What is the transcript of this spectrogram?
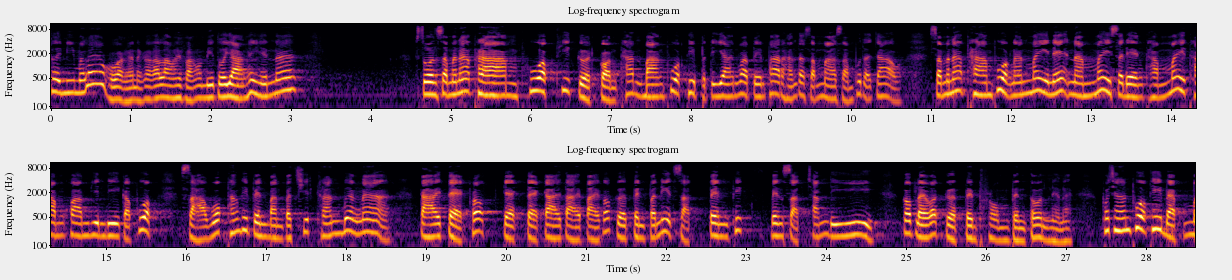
เคยมีมาแล้วเขาว่างั้นนะก็เล่าให้ฟังว่ามีตัวอย่างให้เห็นนะ ส่วนสมณพราหมณ์พวกที่เกิดก่อนท่านบางพวกที่ปฏิญาณว่าเป็นพระอรหันตสัมมาสัมพุทธเจ้า สมณพราหมณ์พวกนั้นไม่แนะนำไม่แสดงธรรมไม่ทำความยินดีกับพวกสาวกทั้งที่เป็นบรรพชิตครั้นเบื้องหน้า กายแตกเพราะแกกแตกกายตายไป ก็เกิดเป็นปณิสัตว์เป็นพิกเป็นสัตว์ชั้นดี ก็แปลว่าเกิดเป็นพรหมเป็นต้นเนี่ยนะเพราะฉะนั้นพวกที่แบบแหม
